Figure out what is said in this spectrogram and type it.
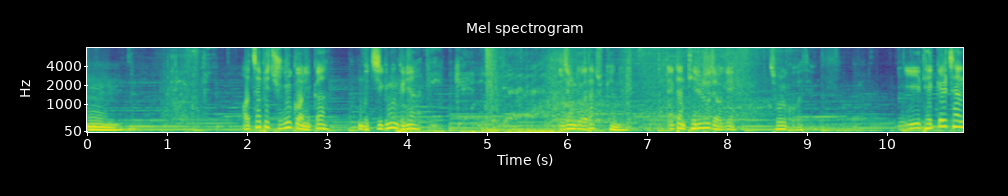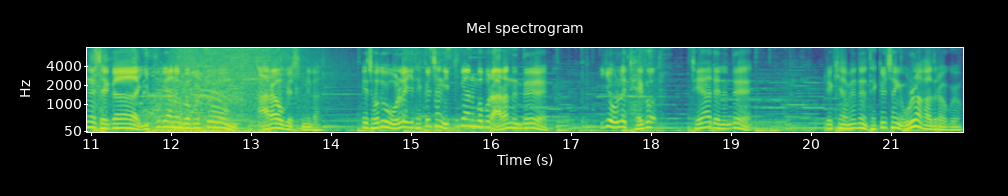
음, 어차피 죽을 거니까 뭐 지금은 그냥 이 정도가 딱 좋겠네. 일단 딜로 저기 좋을 것 같아요. 이 댓글창을 제가 이쁘게 하는 법을 좀 알아오겠습니다. 저도 원래 이 댓글창 이쁘게 하는 법을 알았는데 이게 원래 되거 돼야 되는데 이렇게 하면은 댓글창이 올라가더라고요.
